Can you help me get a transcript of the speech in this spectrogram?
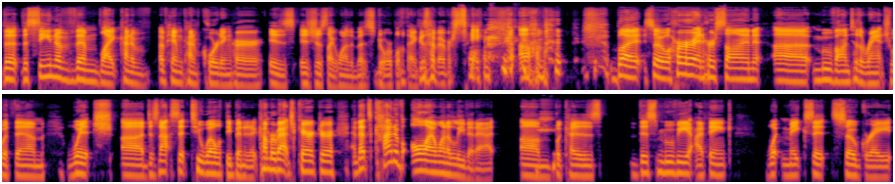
the the scene of them like kind of of him kind of courting her is is just like one of the most adorable things I've ever seen. um but so her and her son uh move on to the ranch with them which uh does not sit too well with the Benedict Cumberbatch character and that's kind of all I want to leave it at um because this movie I think what makes it so great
